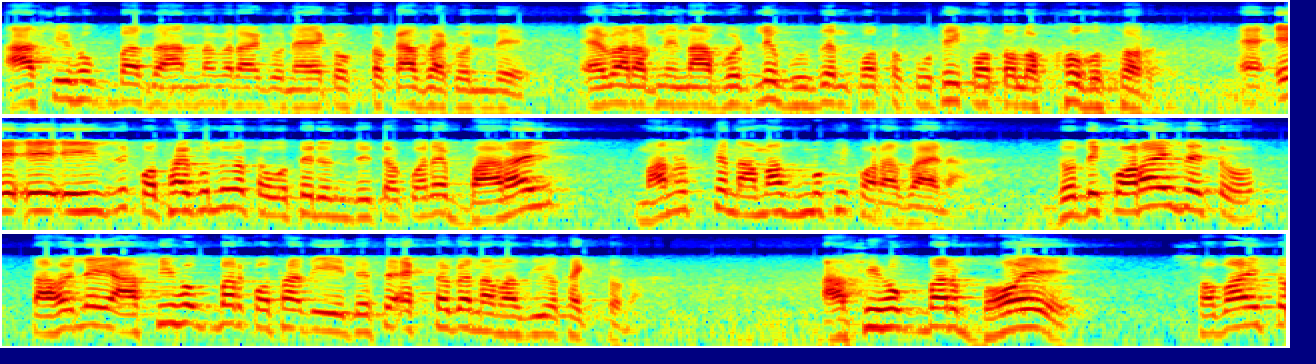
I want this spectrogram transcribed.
আশি হোক বা জাহান নামের আগুনে এক অক্ত কাজা করলে, এবার আপনি না পড়লে বুঝেন কত কোটি, কত লক্ষ বছর। এই যে কথাগুলো অতিরঞ্জিত করে বাড়াই মানুষকে নামাজমুখী করা যায় না। যদি করাই যেত, তাহলে এই আশি হোকবার কথা দিয়ে দেশে একটা বে নামাজিও থাকতো না। আশি হোকবার ভয়ে সবাই তো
